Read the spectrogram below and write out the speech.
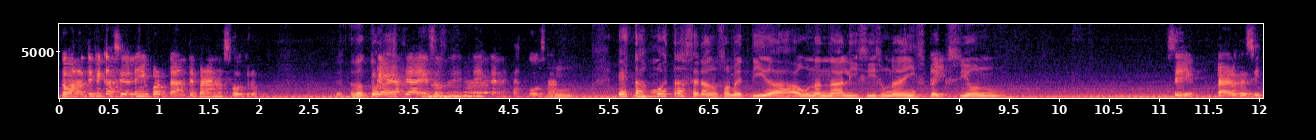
toda notificación es importante para nosotros. Doctora, gracias a eso se detectan estas cosas. ¿Estas muestras serán sometidas a un análisis, una inspección? Sí, claro que sí.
